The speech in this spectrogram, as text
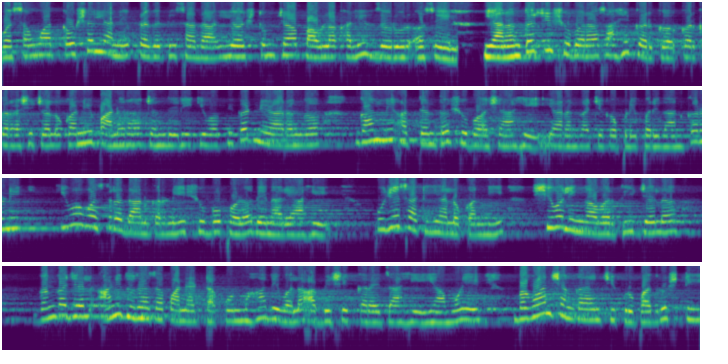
व संवाद कौशल्याने प्रगती साधा यश तुमच्या पावलाखाली जरूर असेल. यानंतरची शुभरास आहे कर्क. कर्क राशीच्या लोकांनी पांढरा चंदेरी किंवा फिकट निळा रंग घालणे अत्यंत शुभ असे आहे. या रंगाचे कपडे परिधान करणे किंवा वस्त्र दान करणे शुभ फळं देणारे आहे. पूजेसाठी या लोकांनी शिवलिंगावरती जल गंगाजल आणि दुधाचा पाण्यात टाकून महादेवाला अभिषेक करायचा आहे. यामुळे भगवान शंकरांची कृपादृष्टी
